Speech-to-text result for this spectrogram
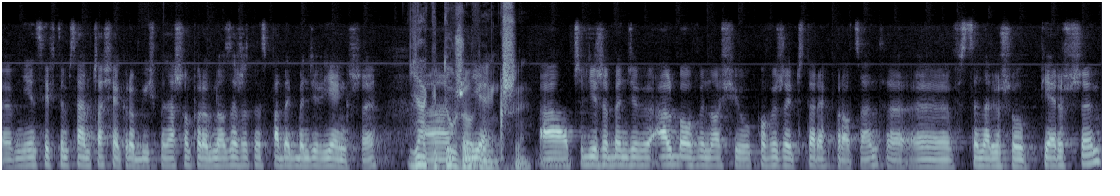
e, mniej więcej w tym samym czasie, jak robiliśmy naszą prognozę, że ten spadek będzie większy. Jak A, dużo czyli- większy? A, czyli, że będzie albo wynosił powyżej 4% e, e, w scenariuszu pierwszym,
